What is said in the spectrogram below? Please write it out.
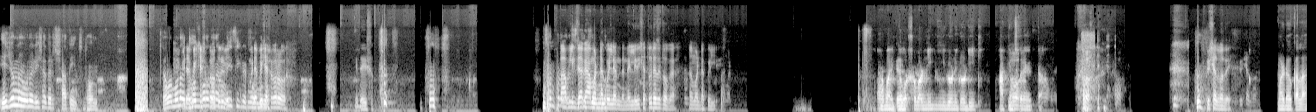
এই জন্য মনে হয় রিশাদের সাত ইঞ্চ ধন। আমার মনে হয় ধন বিশ্বাস বড় করো করার এটাই সিক্রেট তুমি এটা বিশ্বাস করো? এটাই সত্য। পাবলিক জায়গা আমারটা কইলাম না নাইলে রিসা তুইরা যেত গা আমারটা কইলি। সবাই সবার নিগ্রো নিগ্রো ডিক আট ইঞ্চ করে একটা। বাদে। আমারটাও কালা।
